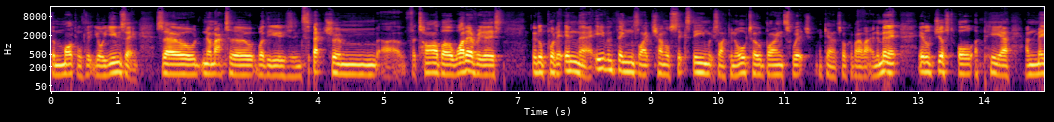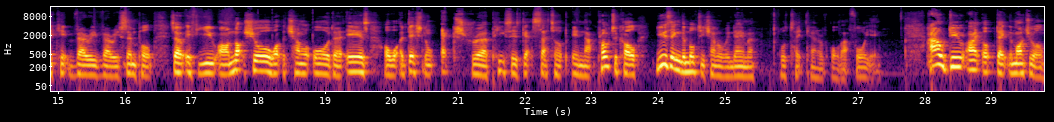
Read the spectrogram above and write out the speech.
the model that you're using. So no matter whether you're using Spektrum, uh, Futaba, whatever it is, it'll put it in there. Even things like channel 16, which is like an auto bind switch, again, I'll talk about that in a minute, it'll just all appear and make it very, very simple. So if you are not sure what the channel order is or what additional extra pieces get set up in that protocol, using the multi-channel renamer will take care of all that for you. How do I update the module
